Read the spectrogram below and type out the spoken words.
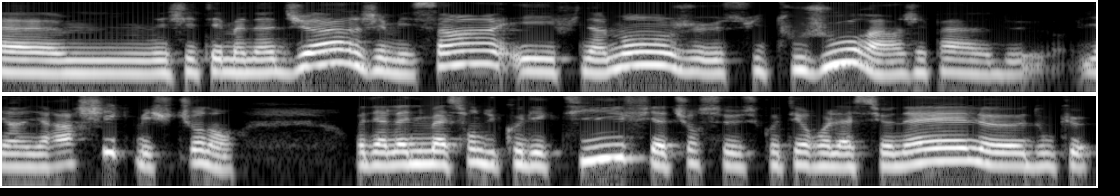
Euh, j'étais manager, j'aimais ça, et finalement, je suis toujours, alors j'ai pas de lien hiérarchique, mais je suis toujours dans, on va dire, l'animation du collectif. Il y a toujours ce, côté relationnel. Euh, donc, euh,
